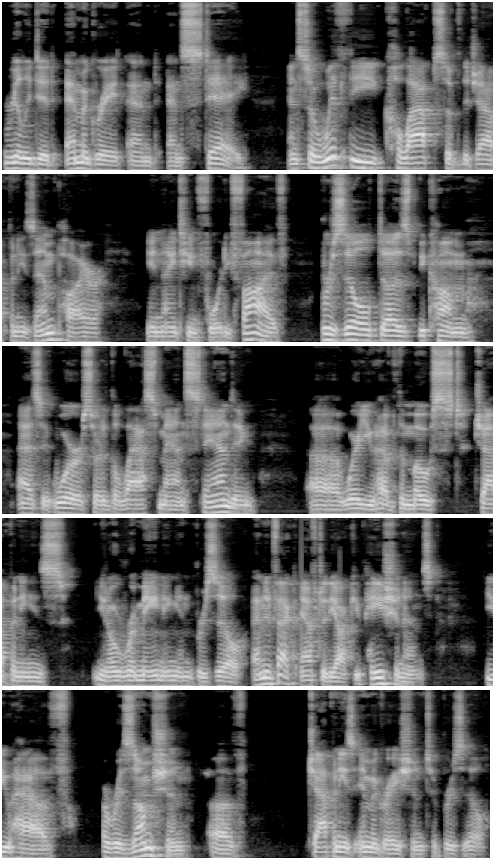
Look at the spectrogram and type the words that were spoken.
really did emigrate and, and stay. And so, with the collapse of the Japanese empire, in 1945, Brazil does become, as it were, sort of the last man standing, uh, where you have the most Japanese, you know, remaining in Brazil. And in fact, after the occupation ends, you have a resumption of Japanese immigration to Brazil,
